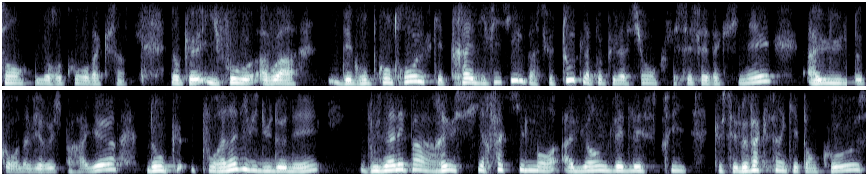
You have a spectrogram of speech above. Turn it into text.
sans le recours au vaccin. Donc euh, il faut avoir des groupes contrôle, ce qui est très difficile parce que toute la population s'est fait vacciner, a eu le coronavirus par ailleurs. Donc pour un individu donné, vous n'allez pas réussir facilement à lui enlever de l'esprit que c'est le vaccin qui est en cause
